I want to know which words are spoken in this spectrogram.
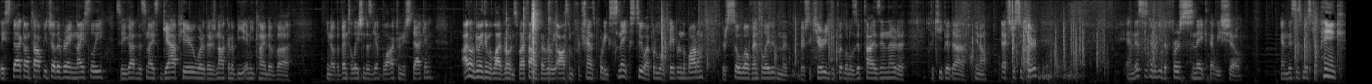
They stack on top of each other very nicely. So you got this nice gap here where there's not gonna be any kind of, uh, you know, the ventilation doesn't get blocked when you're stacking. I don't do anything with live rodents, but I found that they're really awesome for transporting snakes too. I put a little paper in the bottom. They're so well ventilated and they're secure. You can put little zip ties in there to, to keep it, uh, you know, extra secure. And this is gonna be the first snake that we show. And this is Mr. Pink,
